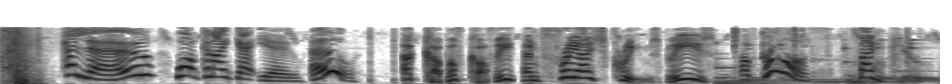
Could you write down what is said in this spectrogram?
Hello, what can I get you? Oh, A cup of coffee and three ice creams, please. Of course. Thank you.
